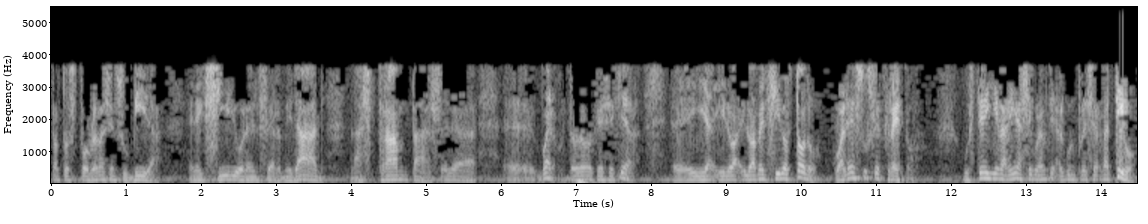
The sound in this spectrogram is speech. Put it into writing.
tantos problemas en su vida, el exilio, la enfermedad, las trampas, eh, bueno, todo lo que se quiera. eh, y, lo, ha vencido todo. ¿Cuál es su secreto? Usted llevaría seguramente algún preservativo.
